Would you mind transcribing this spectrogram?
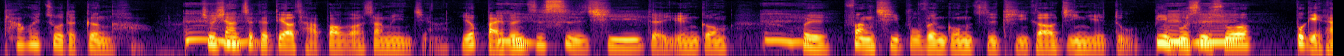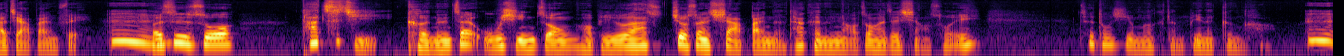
他会做得更好。嗯，就像这个调查报告上面讲，有百分之四十七的员工，嗯，会放弃部分工资提高敬业度，并不是说不给他加班费，嗯，而是说他自己可能在无形中，哈，比如说他就算下班了，他可能脑中还在想说，哎，这东西有没有可能变得更好？嗯，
